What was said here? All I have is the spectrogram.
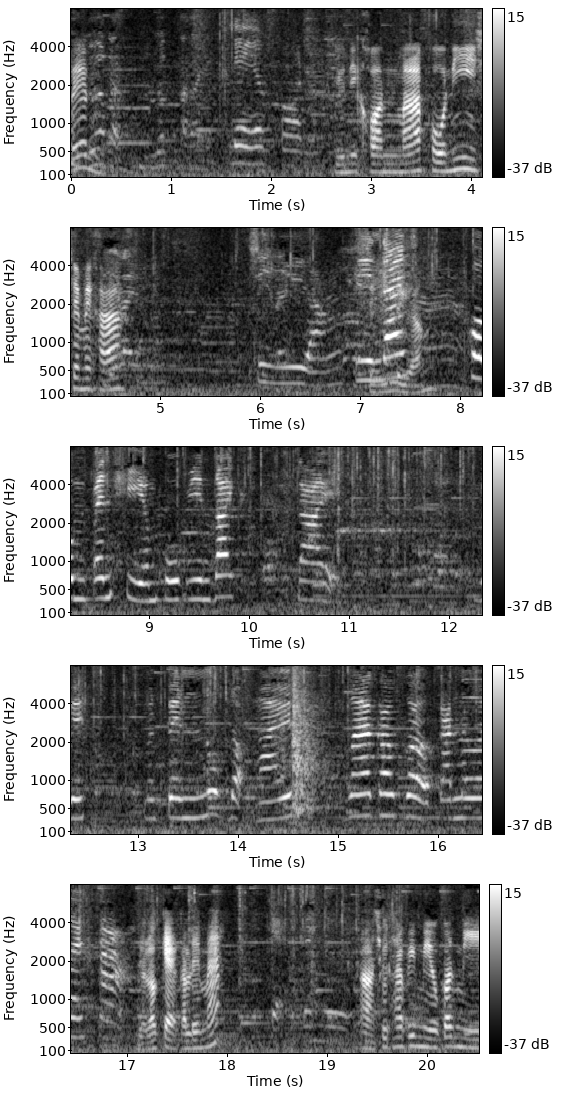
เล่นหนูเลือกอะหนูเลือกอะไรอะเดฟอนยูนิคอร์นม้าโพนี่ใช่ไหมคะสีอะไรอะสีเหลืองสีได้เหลือง ผมเป็นสีชมพูปีนได้ได้เป็นมันเป็นรูปดอกไม้มาเก่าๆกันเลยค่ะเดี๋ยวเราแกะกันเลยไหมแกะกันเลยอ่าชุดแฮปปี้มิลก็มี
